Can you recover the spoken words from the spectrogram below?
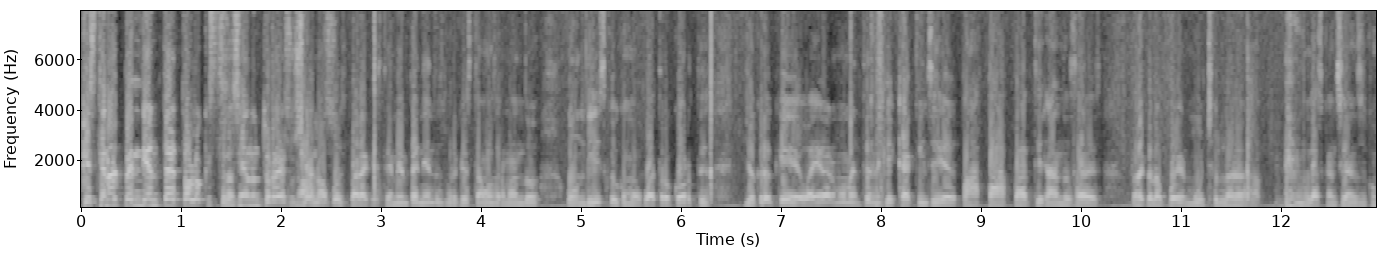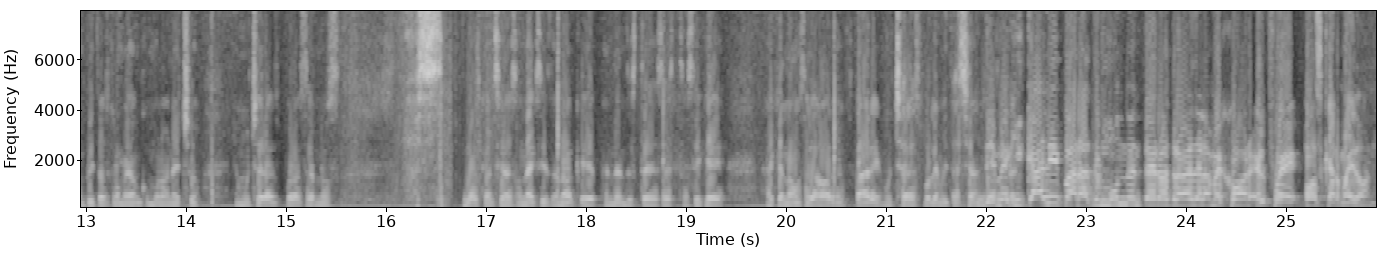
que estén al pendiente de todo lo que estés haciendo en tus redes No, sociales. no, pues para que estén bien pendientes porque estamos armando un disco como cuatro cortes. Yo creo que va a llegar un momento en el que cada 15 días, pa, pa, pa, tirando, ¿sabes? Para que lo apoyen mucho la- las canciones de Compitas Maidón, como lo han hecho. Y muchas gracias por hacernos pues las canciones son éxito, ¿no? Que dependen de ustedes esto. Así que aquí andamos a la orden, padre. Muchas gracias por la invitación. De Mexicali para el mundo entero a través de la mejor, él fue Oscar Maidón.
